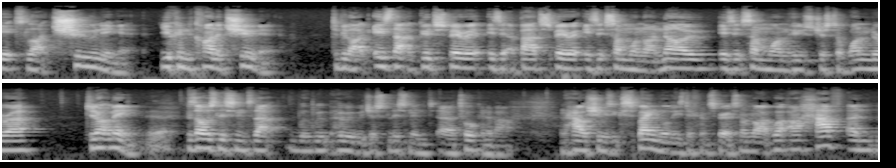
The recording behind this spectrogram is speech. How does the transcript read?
it's like tuning it. You can kind of tune it to be like, is that a good spirit? Is it a bad spirit? Is it someone I know? Is it someone who's just a wanderer? Do you know what I mean? Yeah. because I was listening to that with, with, who we were just listening uh, talking about and how she was explaining all these different spirits and I'm like well I have an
